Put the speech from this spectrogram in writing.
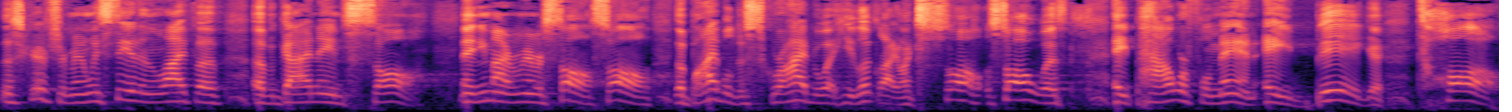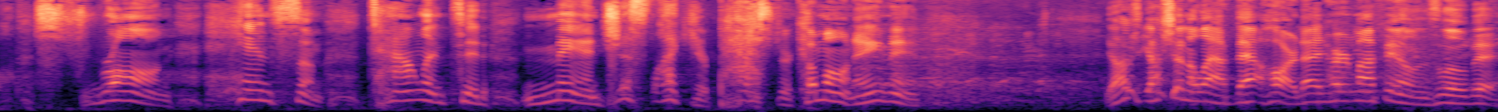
the scripture, man. We see it in the life of, of a guy named Saul. Man, you might remember Saul. Saul, the Bible described what he looked like. Like Saul, Saul was a powerful man, a big, tall, strong, handsome, talented man, just like your pastor. Come on, amen. Y'all, y'all shouldn't have laughed that hard. That hurt my feelings a little bit.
